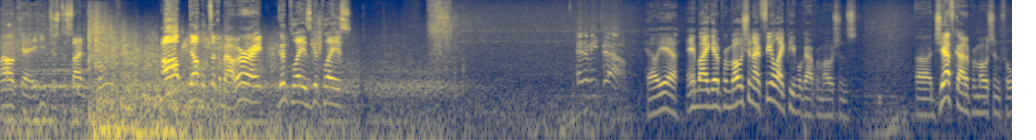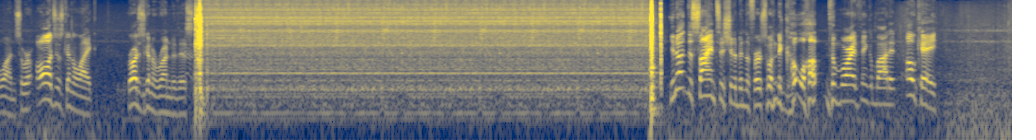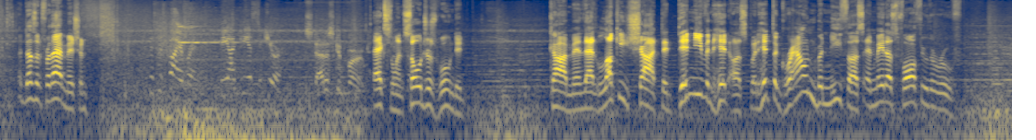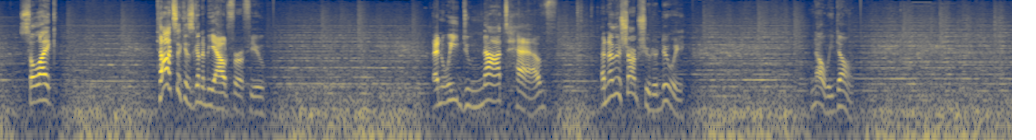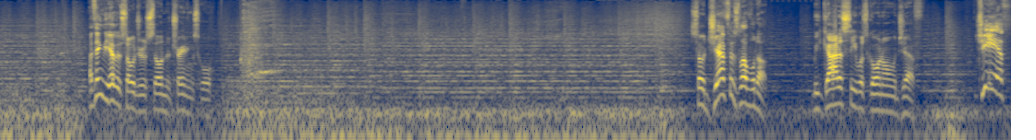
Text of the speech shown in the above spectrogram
Okay, he just decided to move. Oh, double took him out. All right. Good plays, good plays. Enemy down. Hell yeah. Anybody get a promotion? I feel like people got promotions. Uh, Jeff got a promotion for one. So we're all just gonna like, we're all just gonna run to this. You know what? The scientist should have been the first one to go up, the more I think about it. Okay. That does it for that mission. This is Firebrand. VIP is secure. Status confirmed. Excellent. Soldiers wounded. God, man, that lucky shot that didn't even hit us, but hit the ground beneath us and made us fall through the roof. So, like, Toxic is going to be out for a few. And we do not have another sharpshooter, do we? No, we don't. I think the other soldier is still in the training school. So Jeff is leveled up. We gotta see what's going on with Jeff. Jeff!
